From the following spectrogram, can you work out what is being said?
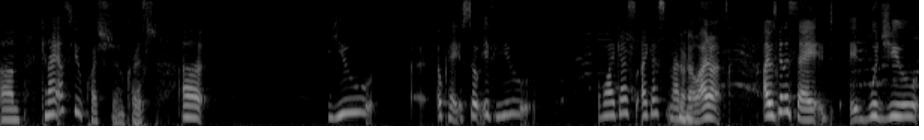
Um, can I ask you a question, Of Chris? course. Uh, you uh, okay? So if you, well, I guess I guess I don't know. I don't. I was gonna say, d- would you?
